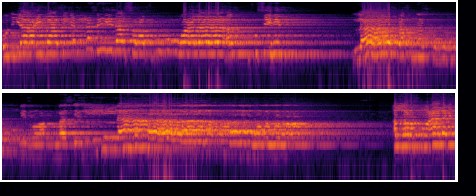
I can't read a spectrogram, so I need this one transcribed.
قل يا عبادي الذين اسرفوا على انفسهم لا تقنطوا من رحمة الله আল্লাহ রাব্বুল আলামিন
